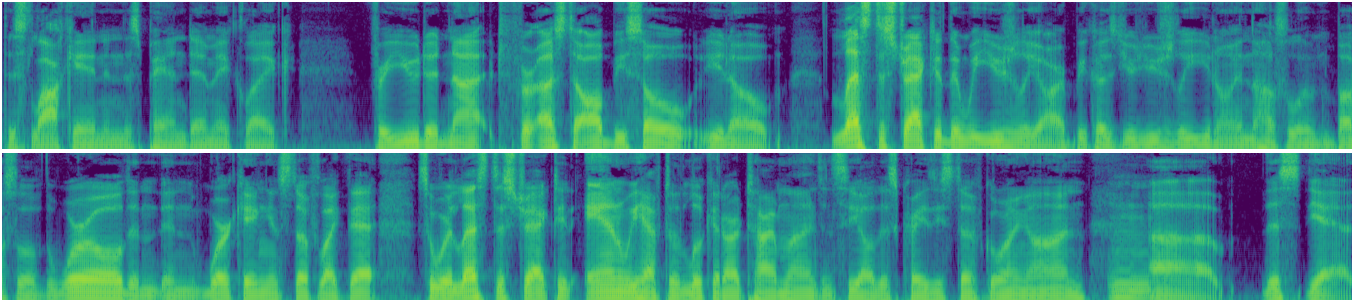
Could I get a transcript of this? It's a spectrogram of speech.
this lock in and this pandemic. Like for you to not, for us to all be so, you know, less distracted than we usually are because you're usually, you know, in the hustle and bustle of the world and, and working and stuff like that. So we're less distracted and we have to look at our timelines and see all this crazy stuff going on. Uh, this, yeah,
